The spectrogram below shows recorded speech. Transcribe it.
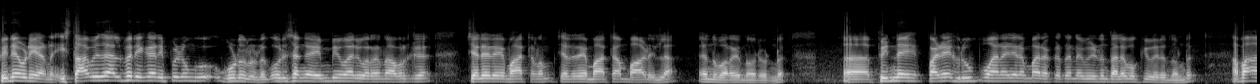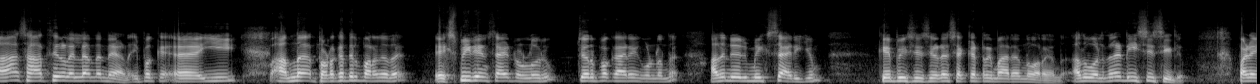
പിന്നെ എവിടെയാണ്? ഈ സ്ഥാപിത താല്പര്യക്കാർ ഇപ്പോഴും കൂടുതലുണ്ട്. ഒരു സംഘം എം പിമാർ പറയുന്നത് അവർക്ക് ചിലരെ മാറ്റണം ചിലരെ മാറ്റാൻ പാടില്ല എന്ന് പറയുന്നവരുണ്ട്. പിന്നെ പഴയ ഗ്രൂപ്പ് മാനേജർമാരൊക്കെ തന്നെ വീണ്ടും തലപൊക്കി വരുന്നുണ്ട്. അപ്പോൾ ആ സാധ്യതകളെല്ലാം തന്നെയാണ്. ഇപ്പോൾ ഈ അന്ന് തുടക്കത്തിൽ പറഞ്ഞത് എക്സ്പീരിയൻസ് ആയിട്ടുള്ളൊരു ചെറുപ്പക്കാരെയും കൊണ്ടുവന്ന് അതിന്റെ ഒരു മിക്സ് ആയിരിക്കും കെ പി സി സിയുടെ സെക്രട്ടറിമാരെന്ന് പറയുന്നത് അതുപോലെ തന്നെ ഡി സി സിയിലും. പഴയ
